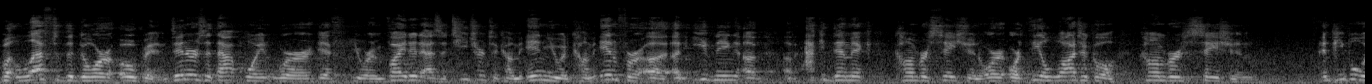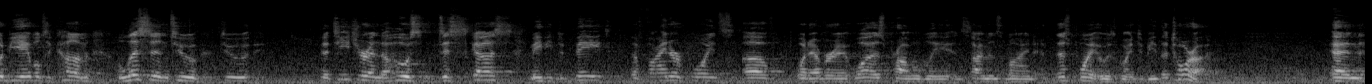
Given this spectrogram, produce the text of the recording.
but left the door open. Dinners at that point were if you were invited as a teacher to come in, you would come in for a, an evening of, of academic conversation or, or theological conversation. And people would be able to come listen to, to the teacher and the host discuss, maybe debate the finer points of whatever it was, probably in Simon's mind. At this point, it was going to be the Torah. And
